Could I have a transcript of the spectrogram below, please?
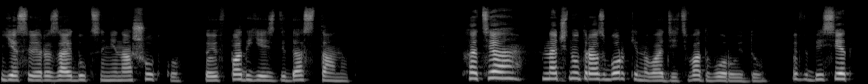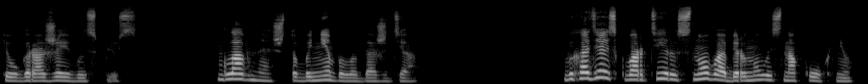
Если разойдутся не на шутку, то и в подъезде достанут. Хотя начнут разборки наводить, во двор уйду. В беседке у гаражей высплюсь. Главное, чтобы не было дождя. Выходя из квартиры, снова обернулась на кухню.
